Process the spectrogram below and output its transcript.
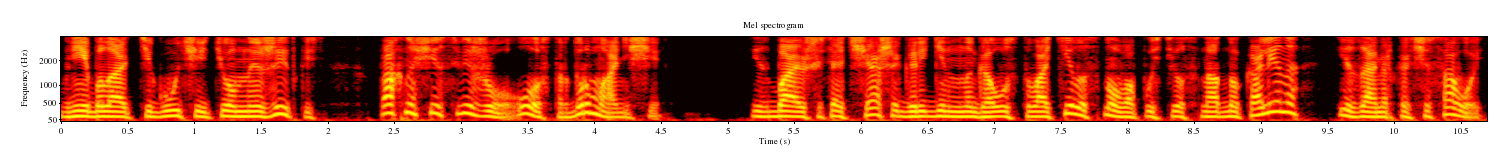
В ней была тягучая темная жидкость, пахнущая свежо, остро, дурманище. Избавившись от чаши, Горигин многоустого Акила снова опустился на одно колено и замер как часовой.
